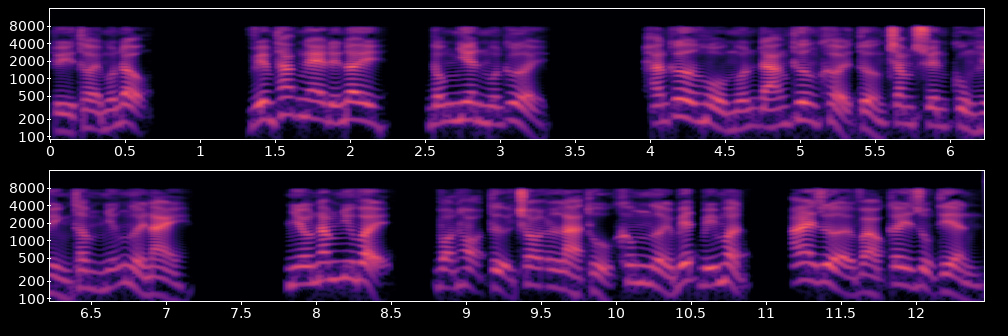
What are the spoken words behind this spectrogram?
tùy thời muốn động. Viêm thác nghe đến đây, đồng nhiên muốn cười. Hắn cơ hồ muốn đáng thương khởi tưởng chăm xuyên cùng hình thâm những người này. Nhiều năm như vậy, bọn họ tự cho là thủ không người biết bí mật, ai dựa vào cây dụng tiền,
